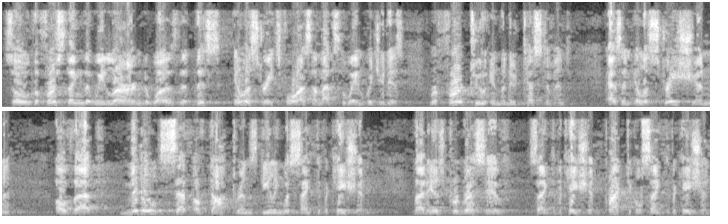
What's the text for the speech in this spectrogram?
So the first thing that we learned was that this illustrates for us, and that's the way in which it is referred to in the New Testament, as an illustration of that middle set of doctrines dealing with sanctification. That is, progressive sanctification, practical sanctification,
